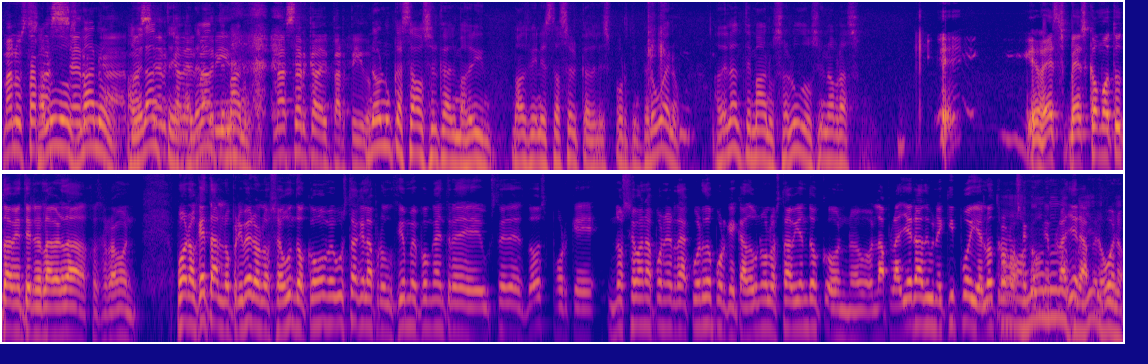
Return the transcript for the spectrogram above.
Manu está Saludos, más cerca, Manu. más Adelante, cerca del adelante, Madrid, Manu. más cerca del partido. No, nunca ha estado cerca del Madrid, más bien está cerca del Sporting. Pero bueno, adelante Manu, saludos y un abrazo. ¿Ves, ¿Ves cómo tú también tienes la verdad, José Ramón? Bueno, ¿qué tal? Lo primero, lo segundo, ¿cómo me gusta que la producción me ponga entre ustedes dos? Porque no se van a poner de acuerdo porque cada uno lo está viendo con eh, la playera de un equipo y el otro no, No, sé con qué no, playera, playera pero bueno,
